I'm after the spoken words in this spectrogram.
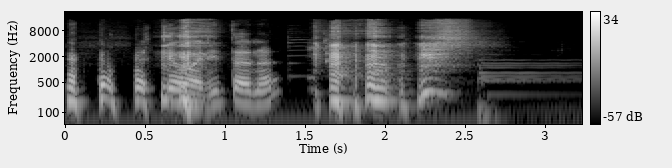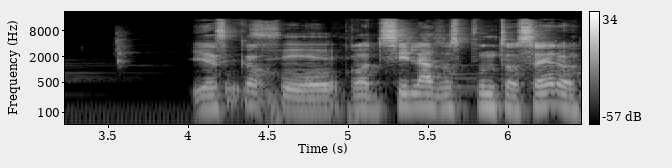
Qué bonito, ¿no? Y es como Godzilla 2.0.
